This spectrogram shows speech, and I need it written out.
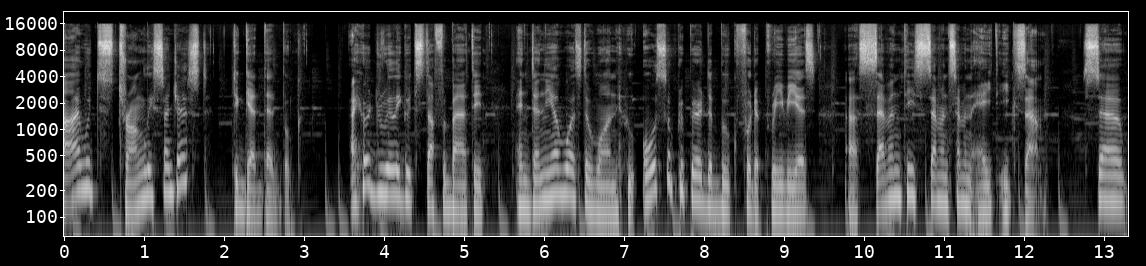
I would strongly suggest to get that book. I heard really good stuff about it and Daniil was the one who also prepared the book for the previous uh, 7778 exam, so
